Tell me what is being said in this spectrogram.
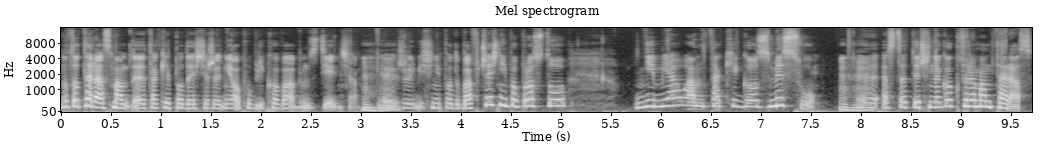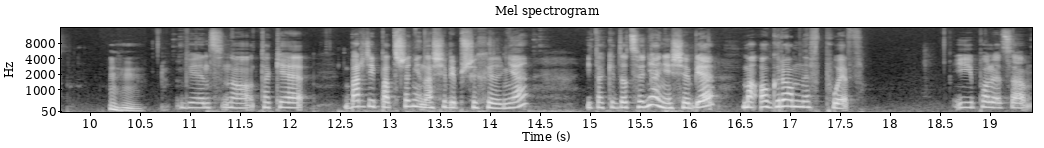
no to teraz mam e, takie podejście, że nie opublikowałabym zdjęcia, Mhm. jeżeli mi się nie podoba. Wcześniej po prostu nie miałam takiego zmysłu Mhm. e, estetycznego, które mam teraz. Mhm. Więc no, takie bardziej patrzenie na siebie przychylnie i takie docenianie siebie ma ogromny wpływ. I polecam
